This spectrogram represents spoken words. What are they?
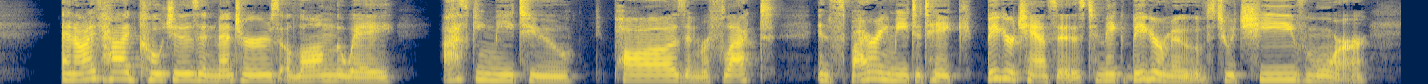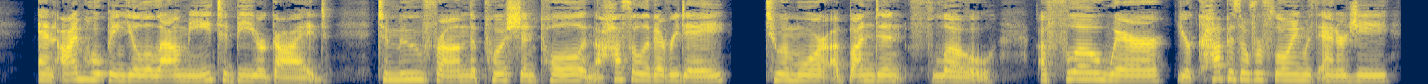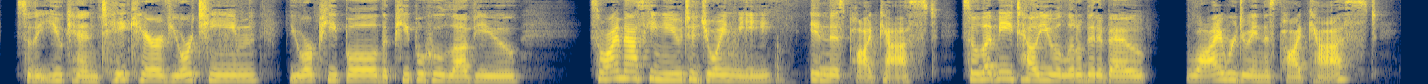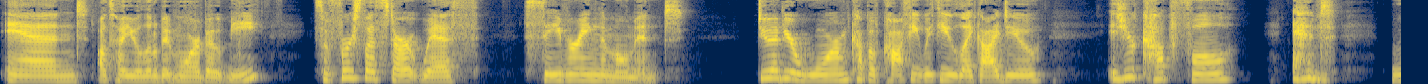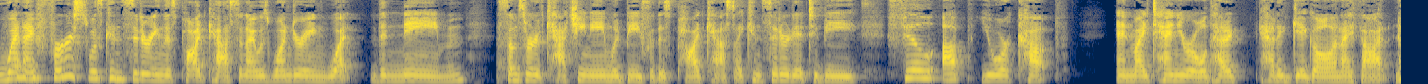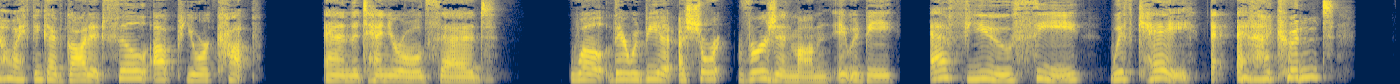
And I've had coaches and mentors along the way asking me to pause and reflect, inspiring me to take bigger chances, to make bigger moves, to achieve more. And I'm hoping you'll allow me to be your guide, to move from the push and pull and the hustle of every day to a more abundant flow, a flow where your cup is overflowing with energy so that you can take care of your team, your people, the people who love you. So I'm asking you to join me in this podcast. So let me tell you a little bit about why we're doing this podcast and I'll tell you a little bit more about me. So first let's start with savoring the moment. Do you have your warm cup of coffee with you like I do? Is your cup full? And when I first was considering this podcast and I was wondering what the name, some sort of catchy name would be for this podcast, I considered it to be Fill Up Your Cup. And my 10 year old had a, had a giggle and I thought, no, I think I've got it. Fill up your cup. And the 10 year old said, well, there would be a, a short version, mom. It would be F U C with K. And I couldn't,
